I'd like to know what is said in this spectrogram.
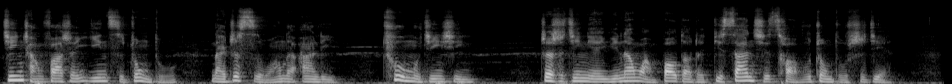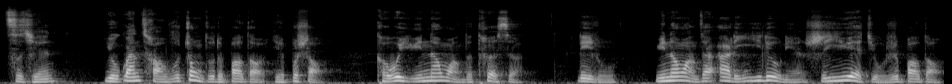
经常发生因此中毒乃至死亡的案例，触目惊心。这是今年云南网报道的第三起草乌中毒事件。此前，有关草乌中毒的报道也不少，可谓云南网的特色。例如，云南网在2016年11月9日报道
